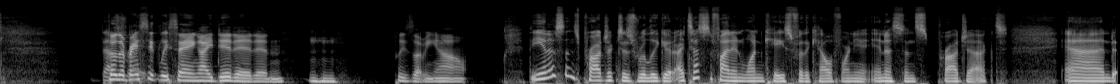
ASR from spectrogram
so they're basically saying I did it and hmm please let me out. The Innocence Project is really good. I testified in one case for the California Innocence Project, and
